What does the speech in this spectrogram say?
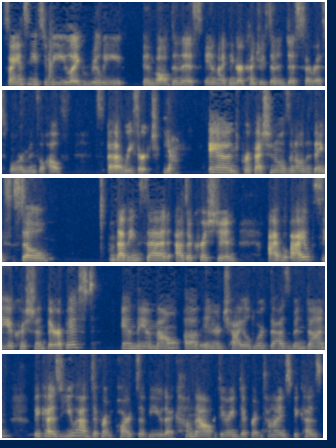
science needs to be like really involved in this. And I think our country's done a disservice for mental health uh, research. Yeah. And professionals and all the things. So, with that being said, as a Christian, I, I see a Christian therapist and the amount of inner child work that has been done because you have different parts of you that come out during different times because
